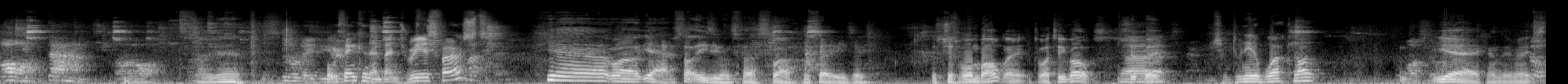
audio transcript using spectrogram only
Oh, damn. Oh, Oh yeah. still lazy. What are we thinking then, Benj? Rears first? Yeah, well, yeah, start the easy ones first. Well, we say easy. It's just one bolt, mate. Well, two bolts. Should Uh, Should, do we need a work light? be. Yeah, can do, mate. Stick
